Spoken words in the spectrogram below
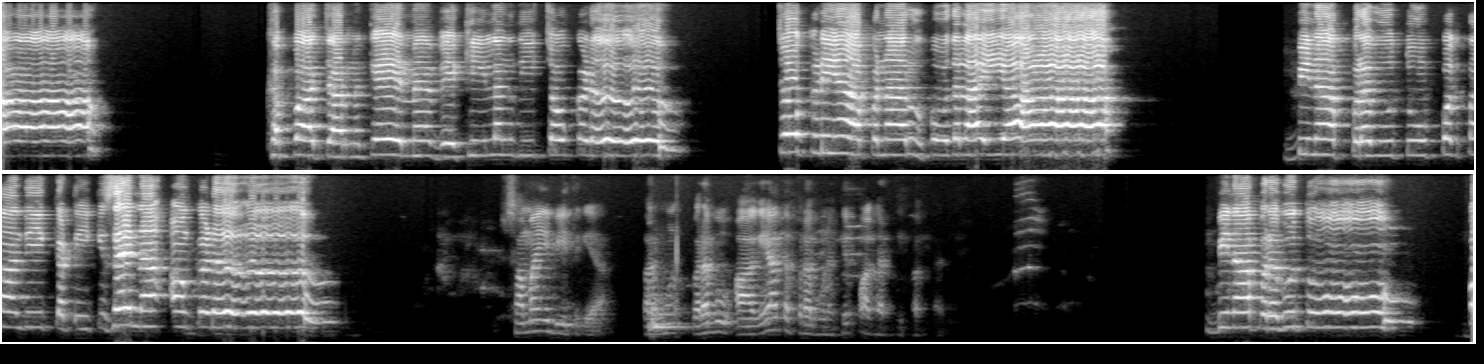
ਖੱਬਾ ਚਰਨ ਕੇ ਮੈਂ ਵੇਖੀ ਲੰਘਦੀ ਚੌਕੜ। ਚੌਕੜੀਆਂ ਆਪਣਾ ਰੂਪ ਬਦਲਾਈਆ ਬਿਨਾ ਪ੍ਰਭੂ ਤੂੰ ਭਗਤਾਂ ਦੀ ਕਟੀ ਕਿਸੇ ਨਾ ਔਂਕੜ। ਸਮਾਂ ਹੀ ਬੀਤ ਗਿਆ, ਪਰ ਹੁਣ ਪ੍ਰਭੂ ਆ ਗਿਆ ਤਾਂ ਪ੍ਰਭੂ ਨੇ ਕਿਰਪਾ ਕਰਤੀ ਭਗਤਾਂ ਦੀ। ਬਿਨਾ ਪ੍ਰਭੂ ਤੂੰ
